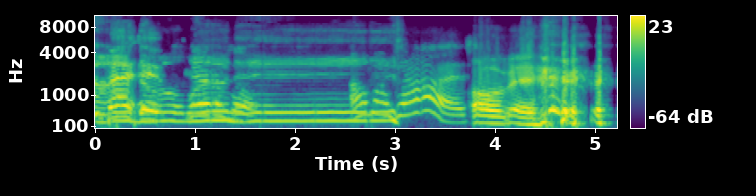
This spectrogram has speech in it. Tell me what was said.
I don't want terrible. it. oh my gosh. oh man.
